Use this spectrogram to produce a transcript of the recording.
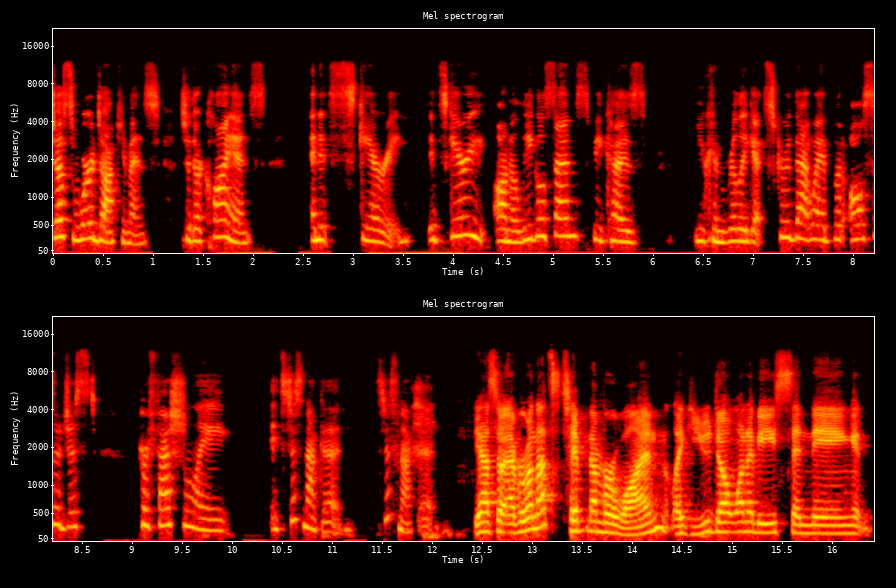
just Word documents to their clients. And it's scary. It's scary on a legal sense because you can really get screwed that way, but also just professionally, it's just not good. It's just not good. Yeah, so everyone, that's tip number one. Like, you don't want to be sending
